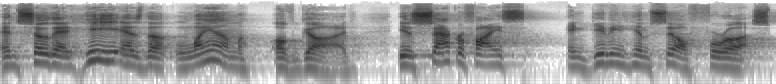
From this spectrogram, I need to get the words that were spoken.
And so that he, as the Lamb of God, is sacrifice and giving himself for us.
